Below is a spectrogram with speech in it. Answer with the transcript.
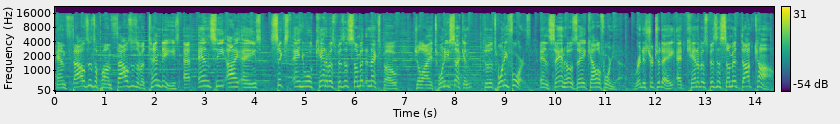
and thousands upon thousands of attendees at NCIA's 6th Annual Cannabis Business Summit and Expo, July 22nd to the 24th in San Jose, California. Register today at CannabisBusinessSummit.com.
